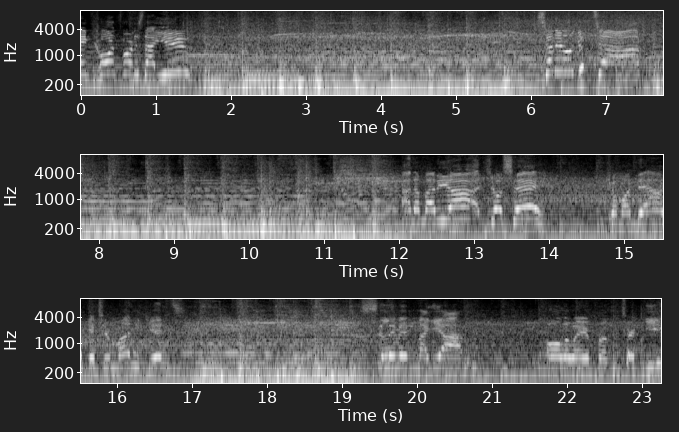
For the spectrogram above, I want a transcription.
Wayne Cornford, is that you? Sunil Gupta. Ana Maria Jose. Come on down, get your money, kids. Siliman Magyam, all the way from Turkey.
